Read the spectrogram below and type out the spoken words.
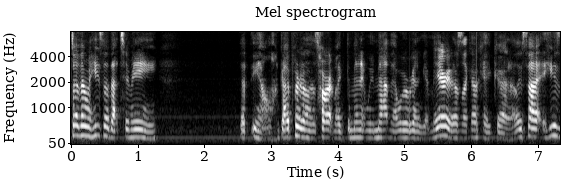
so then when he said that to me, that you know, God put it on his heart like the minute we met that we were going to get married. I was like, okay, good. At least I, he's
